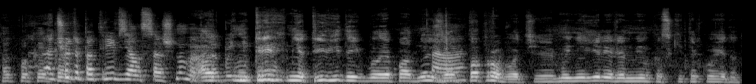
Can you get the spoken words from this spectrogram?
Как пока, А как- что ты по три взял, Саш? Ну вот А, как бы ну, не три, нет, три вида их было, я по одной взял Ага. попробовать. Э, Мы не ели ренмилковский такой этот.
